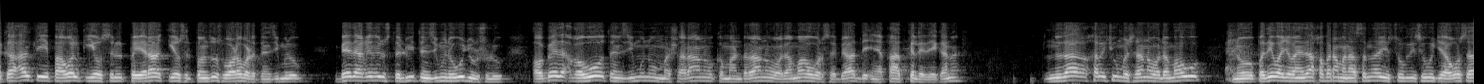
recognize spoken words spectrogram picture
لکه هلته په اول کې یو سل په عراق کې یو سل پنځوس واړه واړه تنظیمونه بیا د هغې نه وروسته لوی تنظیمونه وجوړ شول او بیا د هغه وو تنظیمونو مشرانو کمانډرانو علماو ورسره بیا د انعقاد کړی دی که نه نو دا خلک چې مشران علما وو نو په دې وجه باندې دا خبره مناسب نه ده چې څوک دې شي چې هغه سه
